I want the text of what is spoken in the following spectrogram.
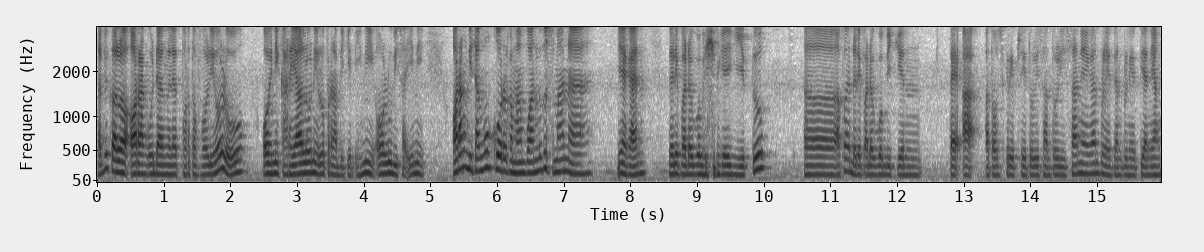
Tapi kalau orang udah ngeliat portofolio lu, oh ini karya lu nih, lu pernah bikin ini, oh lu bisa ini orang bisa ngukur kemampuan lu tuh semana ya kan? Daripada gue bikin kayak gitu uh, apa daripada gue bikin TA atau skripsi tulisan-tulisan ya kan? Penelitian-penelitian yang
